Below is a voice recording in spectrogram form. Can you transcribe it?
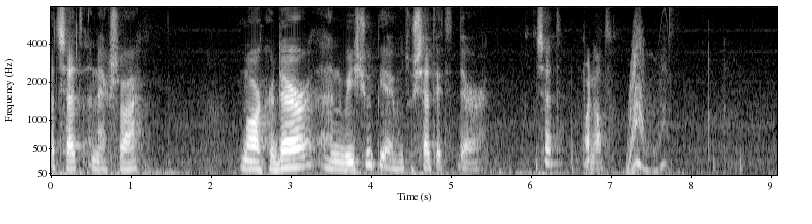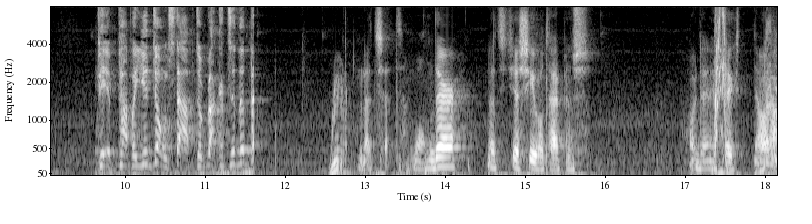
Let's set an extra marker there, and we should be able to set it there. Set, why not? Pip, Papa, you don't stop the rocket to the back. Let's set one there. Let's just see what happens. Oh, then it takes. Oh. No, no.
